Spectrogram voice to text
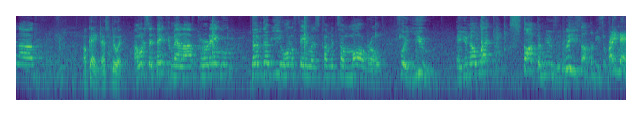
Love. Okay, let's do it. I want to say thank you, Matt Live. Kurt Angle, WWE Hall of Famer is coming tomorrow for you. And you know what? Start the music. Please start the music right now.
